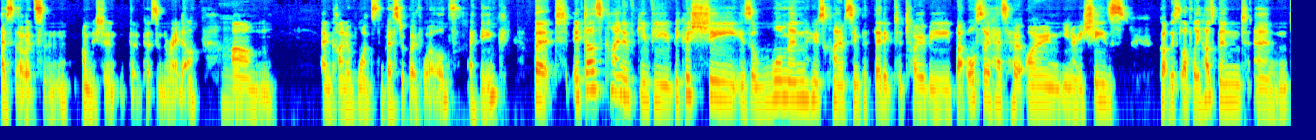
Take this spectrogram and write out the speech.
as though it's an omniscient third person narrator mm. um, and kind of wants the best of both worlds, I think but it does kind of give you because she is a woman who's kind of sympathetic to Toby, but also has her own. You know, she's got this lovely husband, and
